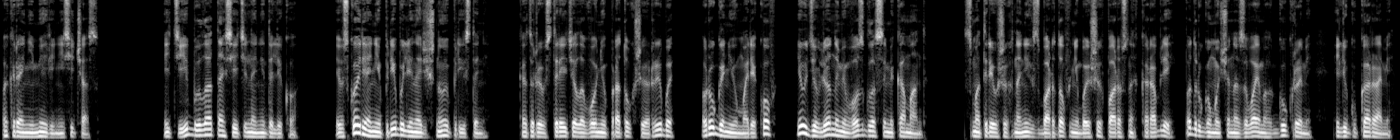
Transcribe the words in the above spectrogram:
по крайней мере, не сейчас. Идти было относительно недалеко. И вскоре они прибыли на речную пристань, которая встретила вонью протухшей рыбы, руганью моряков и удивленными возгласами команд, смотревших на них с бортов небольших парусных кораблей, по-другому еще называемых гукрами или гукарами.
